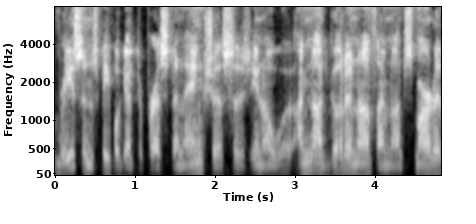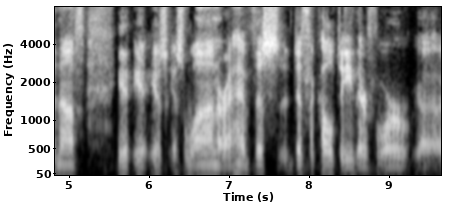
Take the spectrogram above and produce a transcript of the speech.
reasons people get depressed and anxious is, you know, I'm not good enough, I'm not smart enough, is, is one, or I have this difficulty, therefore, uh,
